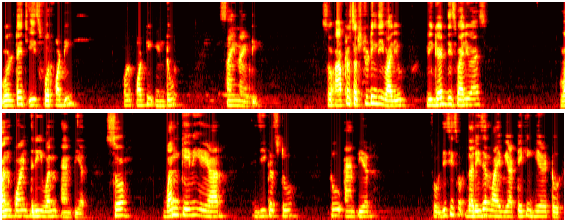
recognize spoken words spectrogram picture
voltage is 440 440 into sine 90. So after substituting the value we get this value as 1.31 ampere. So 1 kVAR is equals to 2 ampere. So this is the reason why we are taking here 2.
